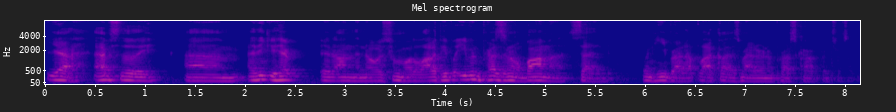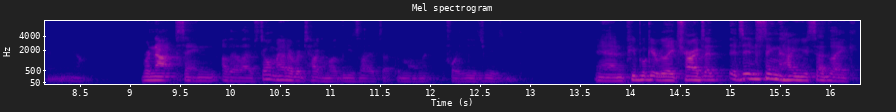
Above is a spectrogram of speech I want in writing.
yeah, absolutely. Um, I think you hit it on the nose from what a lot of people, even President Obama, said when he brought up Black Lives Matter in a press conference or something. You know, we're not saying other lives don't matter. We're talking about these lives at the moment for these reasons. And people get really charged. It's interesting how you said like.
